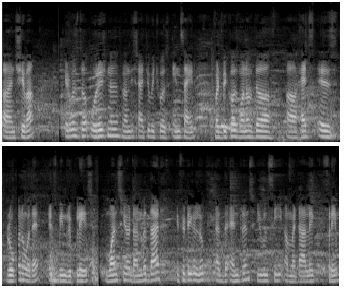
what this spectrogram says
and Shiva it was the original Nandi statue which was inside, but because one of the uh, heads is broken over there, it's been replaced. Once you're done with that, if you take a look at the entrance, you will see a metallic frame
